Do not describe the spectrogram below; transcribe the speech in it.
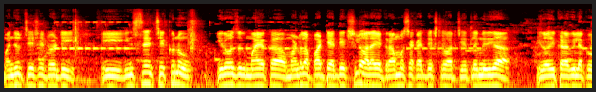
మంజూరు చేసేటువంటి ఈ ఇన్సూరెన్స్ చెక్కును ఈరోజు మా యొక్క మండల పార్టీ అధ్యక్షులు అలాగే గ్రామ శాఖ అధ్యక్షులు వారి చేతుల మీదుగా ఈరోజు ఇక్కడ వీళ్ళకు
